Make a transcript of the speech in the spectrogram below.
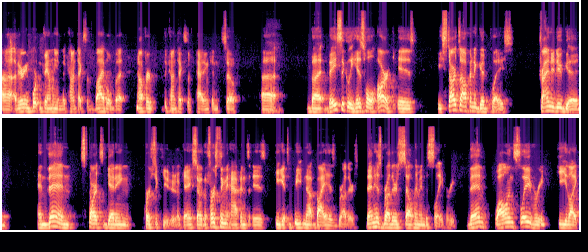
a very important family in the context of the Bible, but not for the context of Paddington. So, but basically, his whole arc is he starts off in a good place, trying to do good, and then starts getting persecuted. Okay. So the first thing that happens is he gets beaten up by his brothers. Then his brothers sell him into slavery. Then while in slavery, he like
